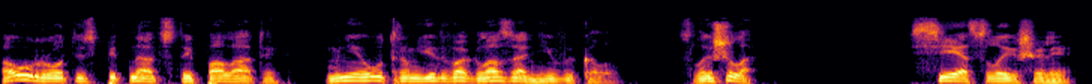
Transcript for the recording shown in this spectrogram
А урод из пятнадцатой палаты мне утром едва глаза не выколол. Слышала? Все слышали,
